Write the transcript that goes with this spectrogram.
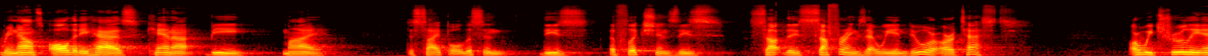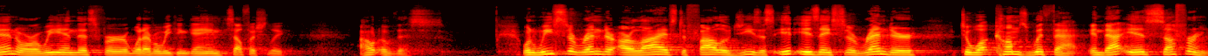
renounce all that he has cannot be my disciple. Listen, these afflictions, these these sufferings that we endure are tests. Are we truly in, or are we in this for whatever we can gain selfishly out of this? When we surrender our lives to follow Jesus, it is a surrender to what comes with that, and that is suffering.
